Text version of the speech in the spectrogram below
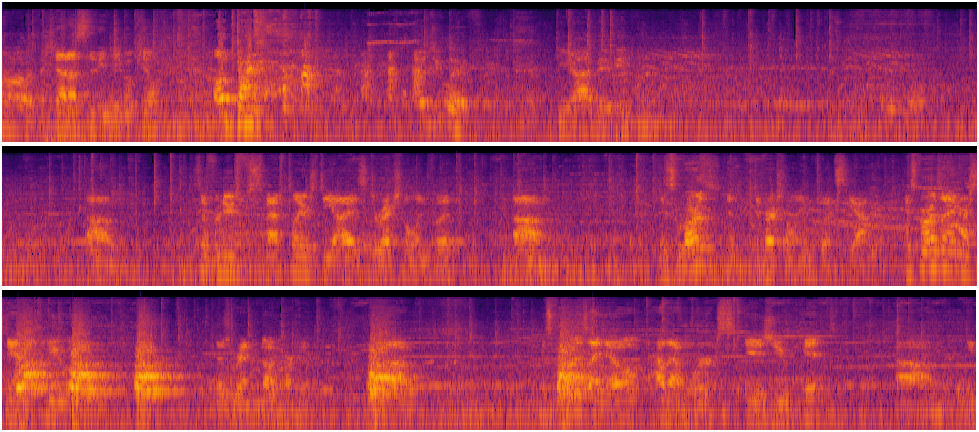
Oh, Shout outs to the amiibo kill. Oh darn it! Players, DI is directional input. Um, as far as uh, directional inputs, yeah. As far as I understand you uh, there's a random dog barking. Um, as far as I know, how that works is you hit um, you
